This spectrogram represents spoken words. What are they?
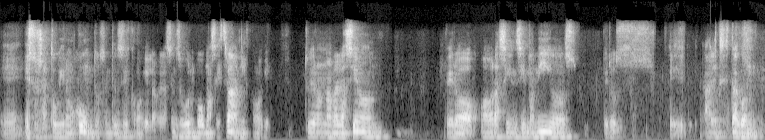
eh, esos ya estuvieron juntos, entonces como que la relación se vuelve un poco más extraña, es como que tuvieron una relación, pero ahora siguen siendo amigos, pero eh, Alex está con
